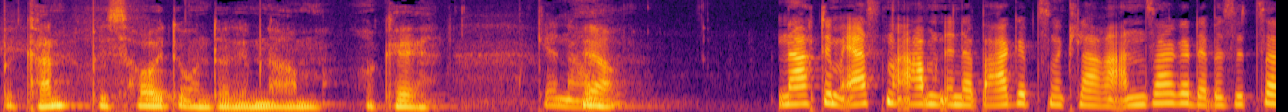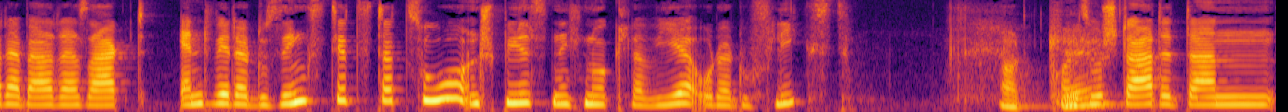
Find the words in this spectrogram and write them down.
Bekannt bis heute unter dem Namen. Okay. Genau. Ja nach dem ersten Abend in der Bar gibt es eine klare Ansage. Der Besitzer der Bar, der sagt, entweder du singst jetzt dazu und spielst nicht nur Klavier oder du fliegst. Okay. Und so startet dann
